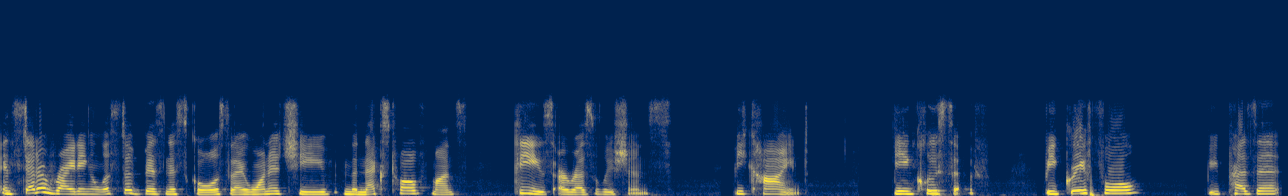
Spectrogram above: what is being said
Instead of writing a list of business goals that I want to achieve in the next 12 months, these are resolutions. Be kind, be inclusive, be grateful, be present,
